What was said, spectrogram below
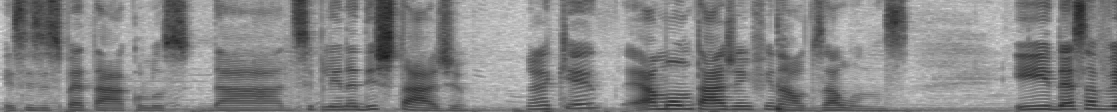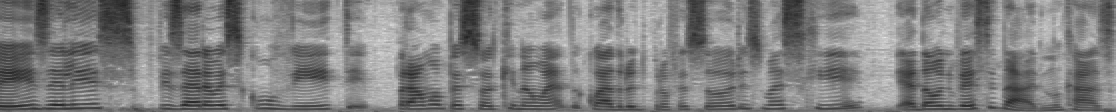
esses espetáculos da disciplina de estágio, né, que é a montagem final dos alunos. E dessa vez eles fizeram esse convite para uma pessoa que não é do quadro de professores, mas que é da universidade, no caso.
